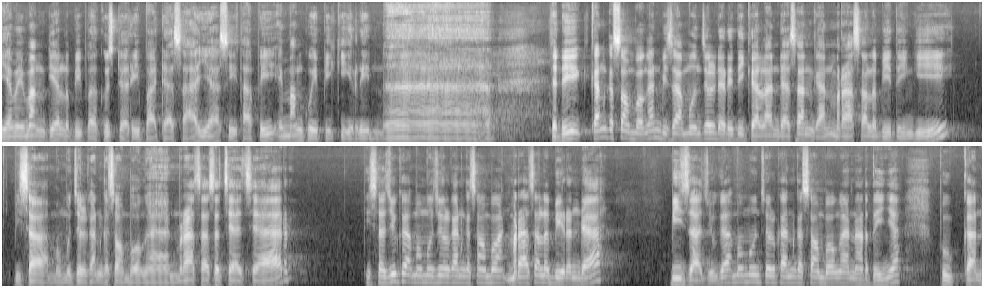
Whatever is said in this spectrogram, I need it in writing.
ya memang dia lebih bagus daripada saya sih, tapi emang gue pikirin. Nah, jadi kan kesombongan bisa muncul dari tiga landasan kan, merasa lebih tinggi bisa memunculkan kesombongan, merasa sejajar bisa juga memunculkan kesombongan, merasa lebih rendah bisa juga memunculkan kesombongan artinya bukan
